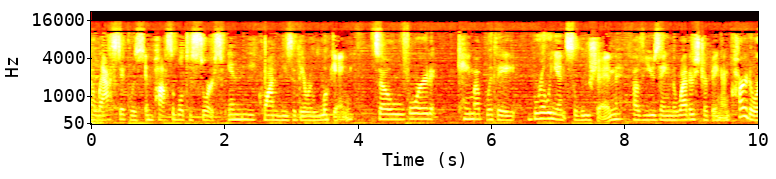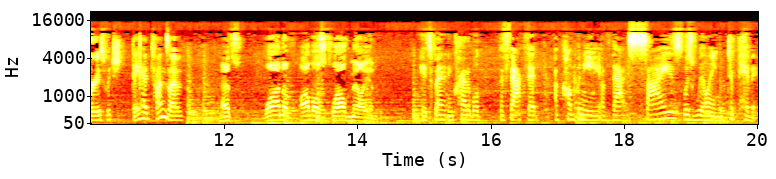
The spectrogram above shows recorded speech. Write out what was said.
Elastic was impossible to source in the quantities that they were looking. So Ford came up with a brilliant solution of using the weather stripping on car doors, which they had tons of. That's one of almost 12 million. It's been incredible the fact that a company of that size was willing to pivot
